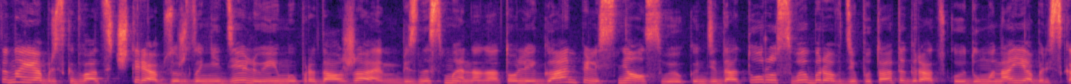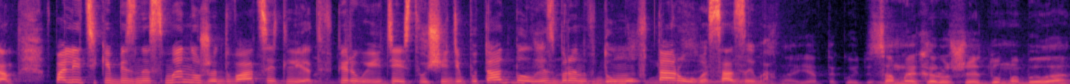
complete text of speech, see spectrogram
Это «Ноябрьск 24», обзор за неделю, и мы продолжаем. Бизнесмен Анатолий Гампель снял свою кандидатуру с выборов депутата городской думы Ноябрьска. В политике бизнесмен уже 20 лет. Впервые действующий депутат был избран в Думу второго созыва. Самая хорошая дума была,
